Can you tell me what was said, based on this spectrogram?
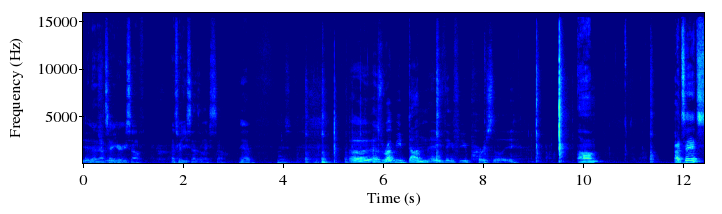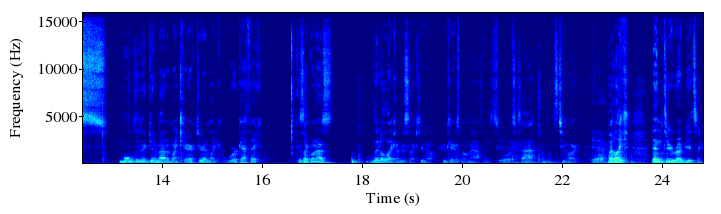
Yeah. and then that's how you hurt yourself that's what he says at least so yeah Nice. Uh, has rugby done anything for you personally? um i'd say it's molded a good amount of my character and like work ethic because like when i was little like i'm just like you know who cares about math in school it's Yeah. just ah it's too hard Yeah. But like then through rugby, it's like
